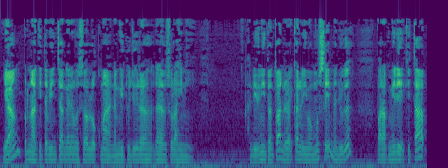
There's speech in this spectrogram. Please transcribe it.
yang pernah kita bincangkan dalam surah Luqman. Dan begitu juga dalam, dalam surah ini. Hadis ini tuan-tuan diriwayatkan oleh Imam Muslim dan juga para pemilik kitab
